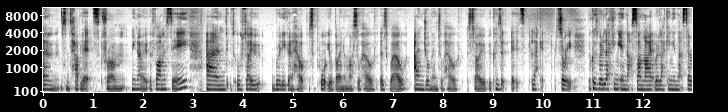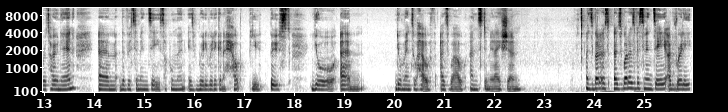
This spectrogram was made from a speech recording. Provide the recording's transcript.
um, some tablets from you know the pharmacy and it's also really going to help support your bone and muscle health as well and your mental health. So because it, it's like sorry because we're lacking in that sunlight we're lacking in that serotonin um, the vitamin d supplement is really really going to help you boost your um, your mental health as well and stimulation. As well as as well as vitamin d i'd really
